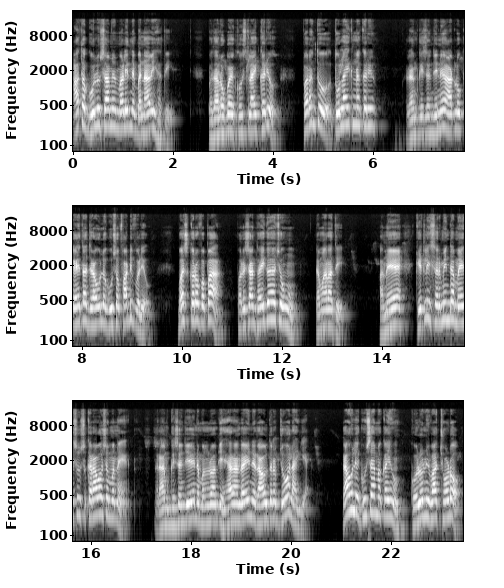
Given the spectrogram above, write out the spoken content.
આ તો ગુલુ સામે મળીને બનાવી હતી. બધા લોકોએ ખુશ લાઈક કર્યું, પરંતુ તું લાઈક ન કર્યું. રામકિશનજીને આટલું કહેતા જ રાહુલે ગુસ્સો ફાટી પડ્યો. બસ કરો પપ્પા પરેશાન થઈ ગયો છું હું તમારાથી. અને કેટલી શર્મિંદા મહેસૂસ કરાવો છો મને? રામકિશનજી અને મનોરામજી હેરાન રહીને રાહુલ તરફ જોવા લાગ્યા. રાહુલે ગુસ્સામાં કહ્યું, કોલોની વાત છોડો,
